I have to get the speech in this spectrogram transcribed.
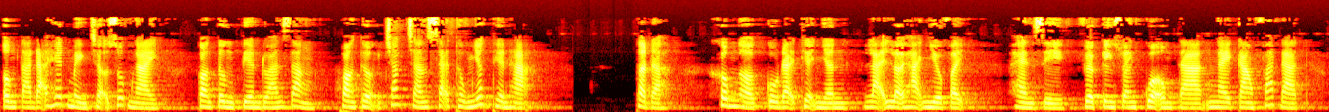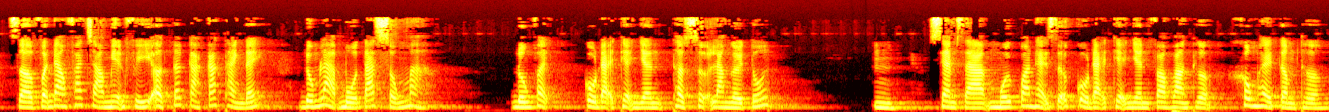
ông ta đã hết mình trợ giúp ngài, còn từng tiên đoán rằng Hoàng thượng chắc chắn sẽ thống nhất thiên hạ. Thật à? Không ngờ cổ đại thiện nhân lại lợi hại nhiều vậy. Hèn gì, việc kinh doanh của ông ta ngày càng phát đạt, giờ vẫn đang phát trào miễn phí ở tất cả các thành đấy. Đúng là Bồ Tát sống mà. Đúng vậy, cổ đại thiện nhân thật sự là người tốt. Ừ, xem ra mối quan hệ giữa cổ đại thiện nhân và hoàng thượng không hề tầm thường.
